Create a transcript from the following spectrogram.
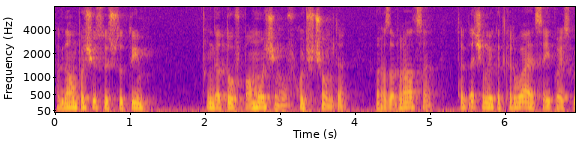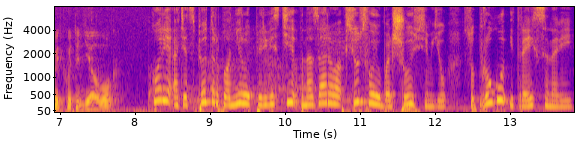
Когда он почувствует, что ты готов помочь ему хоть в чем-то разобраться, тогда человек открывается и происходит какой-то диалог. Вскоре отец Петр планирует перевести в Назарово всю свою большую семью, супругу и троих сыновей.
